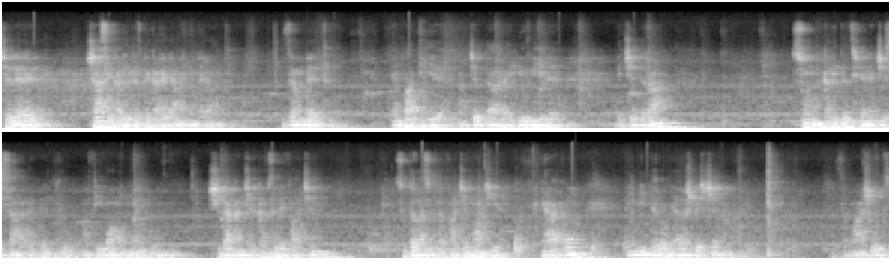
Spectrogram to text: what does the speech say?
cele șase calități pe care le-am enumerat, zâmbet, empatie, acceptare, iubire, etc., sunt calitățile necesare pentru a fi oameni mai buni și dacă încercăm să le facem, 100% facem magie. Iar acum, te invit, te rog, iarăși pe scenă, să mă ajuți.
